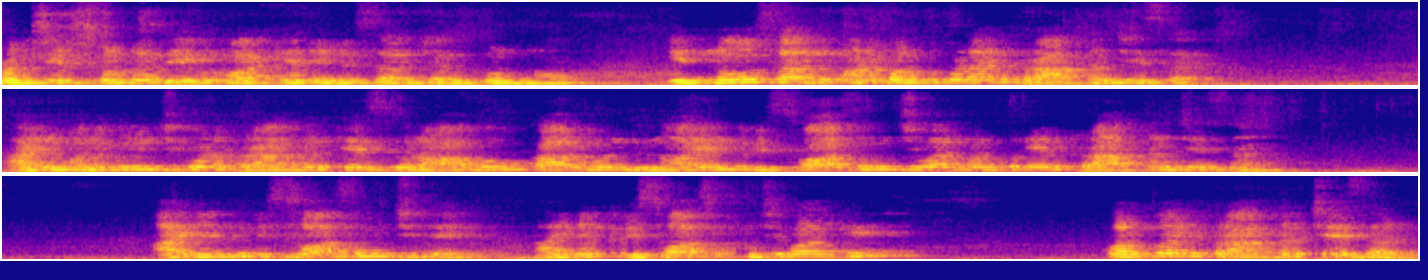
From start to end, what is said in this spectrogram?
మనం తెలుసుకుంటాం దేవుని వాక్యాన్ని ఎన్నోసార్లు చదువుకుంటున్నాం. ఎన్నోసార్లు మన కొరకు కూడా ఆయన ప్రార్థన చేశారు. ఆయన మన గురించి కూడా ప్రార్థన చేస్తూ రాబో కాలమందు నా ఎందు విశ్వాసం ఉంచి వారి కొరకు నేను ప్రార్థన చేశాను. ఆయన ఎందు విశ్వాసం ఉంచితే ఆయన ఎందు విశ్వాసం ఉంచి వారికి కొరకు ఆయన ప్రార్థన చేశాడు.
